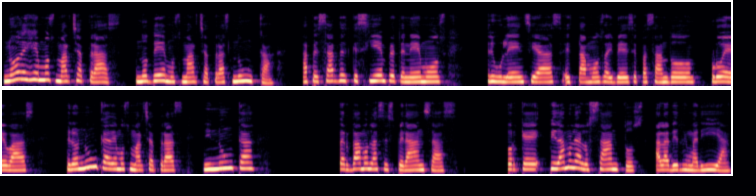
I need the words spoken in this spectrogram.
No dejemos marcha atrás, no demos marcha atrás nunca, a pesar de que siempre tenemos tribulencias, estamos a veces pasando pruebas, pero nunca demos marcha atrás, ni nunca perdamos las esperanzas, porque pidámosle a los santos, a la Virgen María,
